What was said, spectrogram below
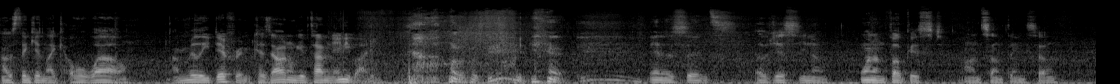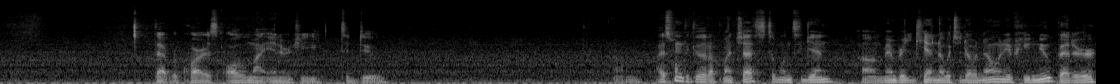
I was thinking like, oh wow, I'm really different because I don't give time to anybody. in a sense of just you know when I'm focused on something. So that requires all of my energy to do. Um, I just wanted to get it off my chest once again. Um, remember, you can't know what you don't know, and if you knew better,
